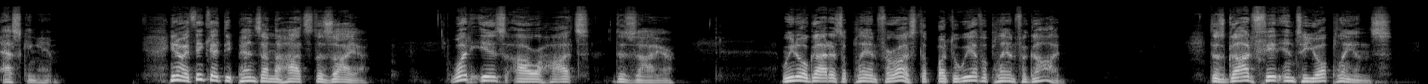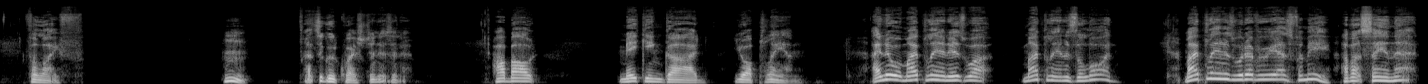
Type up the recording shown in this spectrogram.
Asking Him. You know, I think that depends on the heart's desire. What is our heart's desire? We know God has a plan for us, but do we have a plan for God? Does God fit into your plans for life? Hmm. That's a good question, isn't it? How about making God your plan? I know what my plan is. What? My plan is the Lord. My plan is whatever he has for me. How about saying that?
